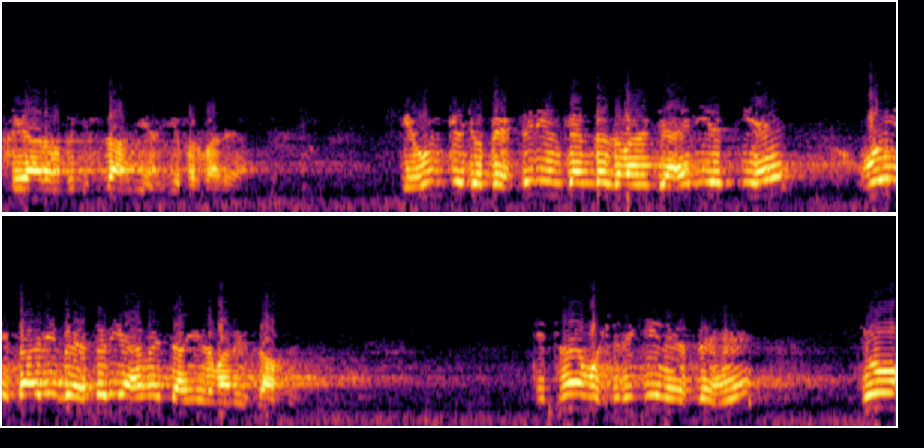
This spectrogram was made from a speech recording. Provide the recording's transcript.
خیال اسلام جی ہاں یہ فرما رہے ہیں کہ ان کے جو بہتری، ان کے اندر زبان جاہلیت کی ہے، وہی ساری بہتریاں ہمیں چاہیے زبان اسلام میں۔ کتنے مشرقین ایسے ہیں جو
